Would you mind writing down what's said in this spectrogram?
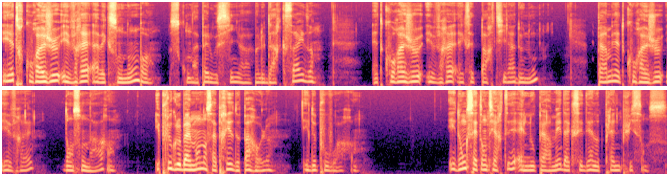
Et être courageux et vrai avec son ombre, ce qu'on appelle aussi euh, le dark side, être courageux et vrai avec cette partie-là de nous, permet d'être courageux et vrai dans son art, et plus globalement dans sa prise de parole et de pouvoir. Et donc cette entièreté, elle nous permet d'accéder à notre pleine puissance.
